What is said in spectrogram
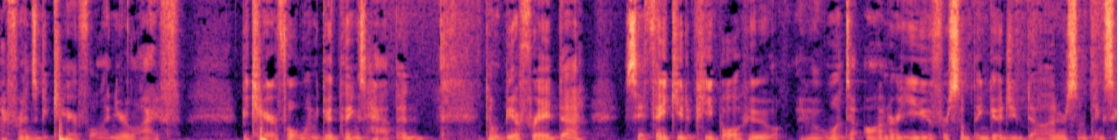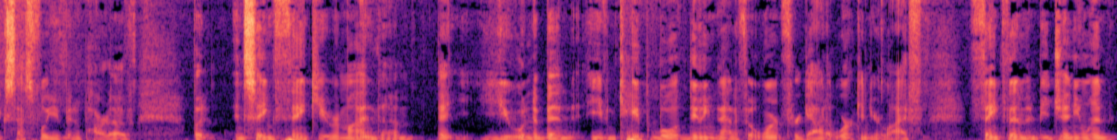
My friends, be careful in your life. Be careful when good things happen. Don't be afraid to say thank you to people who who want to honor you for something good you've done or something successful you've been a part of. But in saying thank you, remind them that you wouldn't have been even capable of doing that if it weren't for God at work in your life thank them and be genuine,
